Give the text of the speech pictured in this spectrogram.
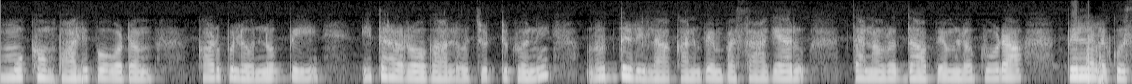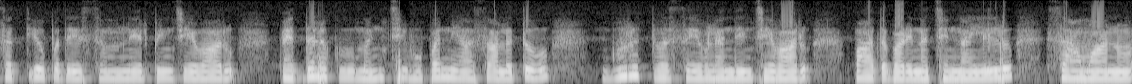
ముఖం పాలిపోవటం కడుపులో నొప్పి ఇతర రోగాలు చుట్టుకొని వృద్ధుడిలా కనిపింపసాగారు. తన వృద్ధాప్యంలో కూడా పిల్లలకు సత్యోపదేశం నేర్పించేవారు. పెద్దలకు మంచి ఉపన్యాసాలతో గురుత్వ సేవలు అందించేవారు పాతబడిన చిన్న ఇల్లు సామాను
